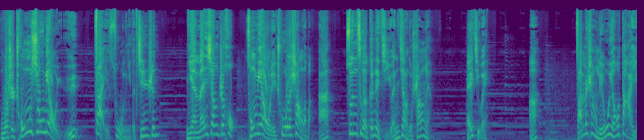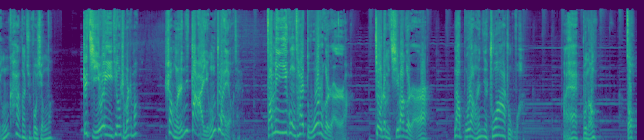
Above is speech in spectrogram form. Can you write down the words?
我是重修庙宇，再塑你的金身。捻完香之后，从庙里出来，上了马。孙策跟这几员将就商量：哎，几位，啊，咱们上刘繇大营看看去，不行吗？这几位一听什么什么，上人家大营转悠去，咱们一共才多少个人啊？就这么七八个人那不让人家抓住啊？哎，不能，走，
